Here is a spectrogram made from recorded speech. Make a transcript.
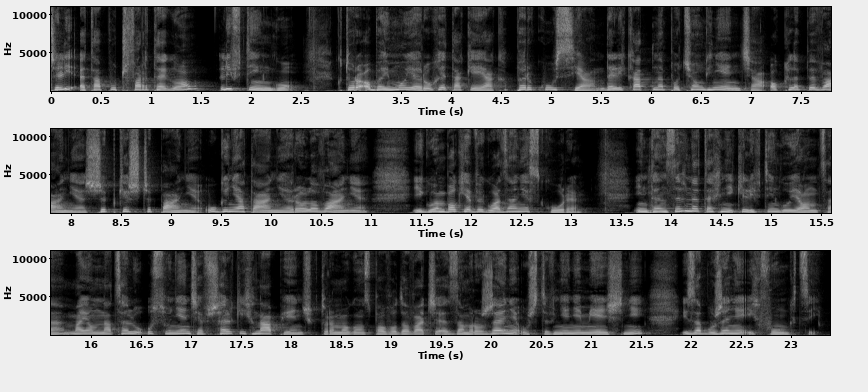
czyli etapu czwartego liftingu, który obejmuje ruchy takie jak perkusja, delikatne pociągnięcia, oklepywanie, szybkie szczypanie, ugniatanie, rolowanie i głębokie wygładzanie skóry. Intensywne techniki liftingujące mają na celu usunięcie wszelkich napięć, które mogą spowodować zamrożenie, usztywnienie mięśni i zaburzenie ich funkcji.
